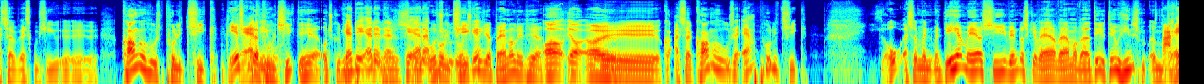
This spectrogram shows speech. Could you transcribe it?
altså, hvad skal vi sige, øh, kongehuspolitik. Det er sgu da politik, det her. Undskyld. Ja, det er det da. Det er da politik, Undskyld, jeg banner lidt her. Og, og, og øh, altså, kongehuset er politik. Jo, altså, men, men det her med at sige, hvem der skal være og hvad må være, det, det er jo hendes magt, Ja,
